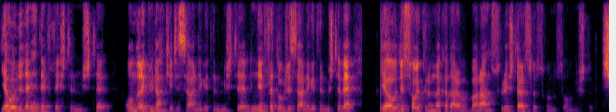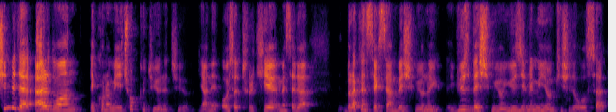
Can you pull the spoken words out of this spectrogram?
Yahudileri hedefleştirmişti. Onlara günah keçisi haline getirmişti. Bir nefret objesi haline getirmişti ve Yahudi soykırımına kadar varan süreçler söz konusu olmuştu. Şimdi de Erdoğan ekonomiyi çok kötü yönetiyor. Yani oysa Türkiye mesela bırakın 85 milyonu 105 milyon 120 milyon kişi de olsa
